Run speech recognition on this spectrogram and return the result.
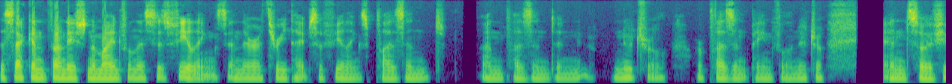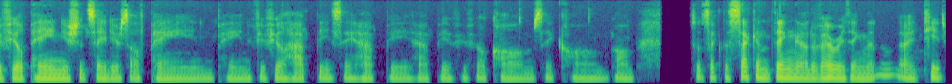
The second foundation of mindfulness is feelings. And there are three types of feelings pleasant, unpleasant, and neutral, or pleasant, painful, and neutral. And so if you feel pain, you should say to yourself, pain, pain. If you feel happy, say happy, happy. If you feel calm, say calm, calm. So it's like the second thing out of everything that I teach.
